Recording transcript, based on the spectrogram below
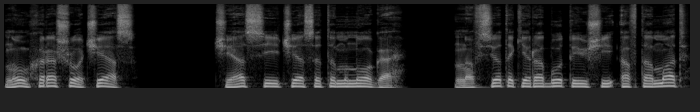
Ну, хорошо, час. Час сейчас это много. Но все-таки работающий автомат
